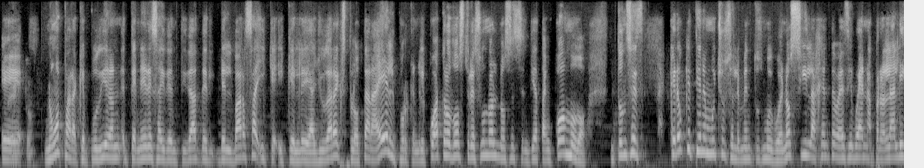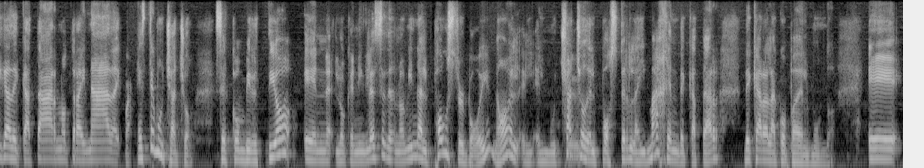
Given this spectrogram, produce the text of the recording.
eh, ¿no? Para que pudieran tener esa identidad del, Barça y que, y que, le ayudara a explotar a él, porque en el 4-2-3-1 él no se sentía tan cómodo. Entonces, creo que tiene muchos elementos muy buenos. Sí, la gente va a decir, bueno, pero la Liga de Qatar no trae nada este muchacho se convirtió en lo que en inglés se denomina el poster boy, ¿no? El, muchacho del póster, la imagen de Qatar de cara a la Copa del Mundo. Eh,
